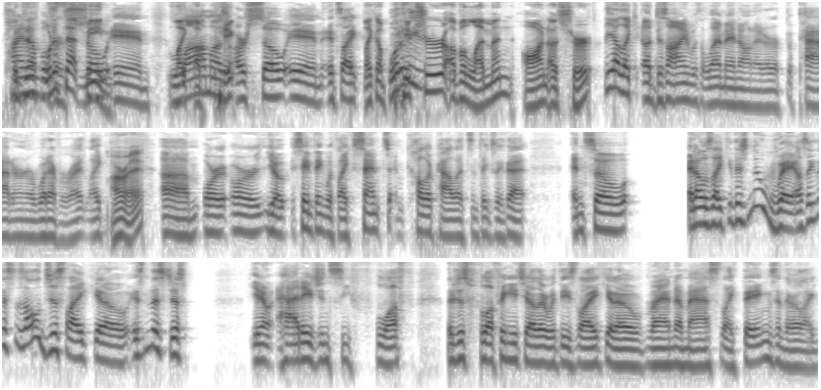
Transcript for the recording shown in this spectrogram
Pineapples what does are that so mean? in. Like Llamas pic- are so in. It's like Like a picture of a lemon on a shirt. yeah, like a design with a lemon on it or a pattern or whatever, right? Like All right. um, or or you know, same thing with like scents and color palettes and things like that. And so, and I was like, there's no way. I was like, this is all just like you know, isn't this just you know, ad agency fluff? They're just fluffing each other with these like you know random ass like things, and they're like,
